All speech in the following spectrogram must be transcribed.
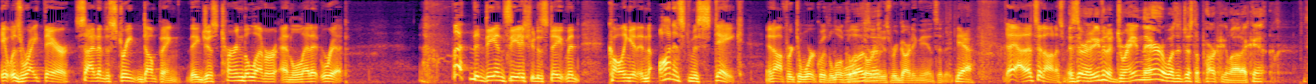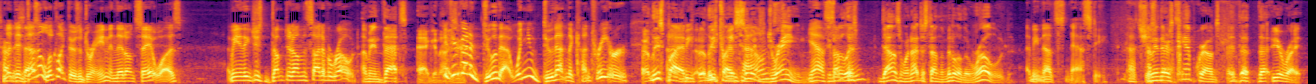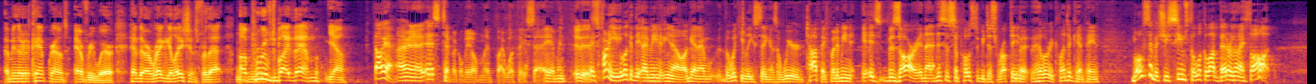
It was right there, side of the street dumping. They just turned the lever and let it rip. the DNC issued a statement calling it an honest mistake and offered to work with local Was authorities it? regarding the incident. Yeah. Yeah, that's an honest mistake. Is there even a drain there, or was it just a parking lot? I can't. It, it doesn't look like there's a drain, and they don't say it was. I mean, they just dumped it on the side of a road. I mean, that's agonizing. If you're going to do that, wouldn't you do that in the country or at least by uh, a, be- at least by a between sewage towns? drain. Yeah, you know, at least down somewhere, not just on the middle of the road. I mean, that's nasty. That's just. I mean, there's nasty. campgrounds. uh, That, that you're right. I mean, there are campgrounds everywhere, and there are regulations for that Mm-hmm. approved by them. Yeah. Oh yeah, I mean it's typical. They don't live by what they say. I mean, It is. It's funny. You look at the. I mean, you know, again, I, the WikiLeaks thing is a weird topic, but I mean, it's bizarre in that this is supposed to be disrupting the Hillary Clinton campaign. Most of it, she seems to look a lot better than I thought.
